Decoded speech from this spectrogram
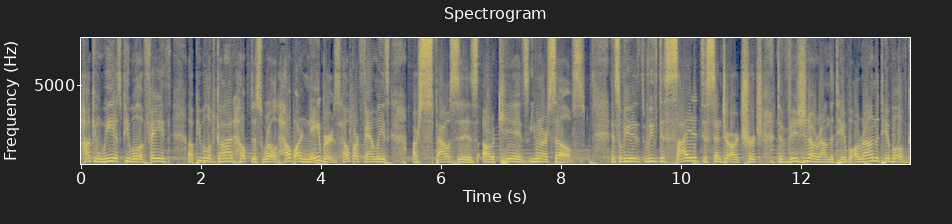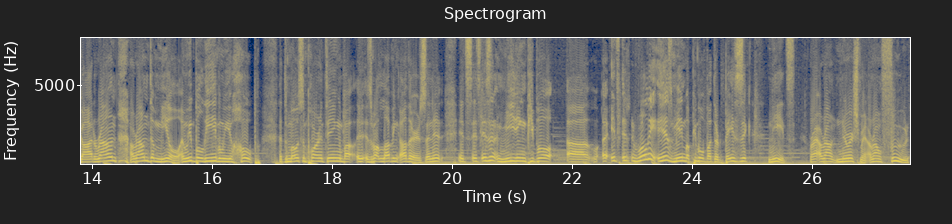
How can we, as people of faith, uh, people of God, help this world, help our neighbors, help our families, our spouses, our kids, even ourselves? And so we've, we've decided to center our church, the vision around the table, around the table of God, around, around the meal. And we believe and we hope that the most important thing about is about loving others. And it, it's, it isn't meeting people, uh, it, it really is meeting people about their basic needs right? Around nourishment, around food,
